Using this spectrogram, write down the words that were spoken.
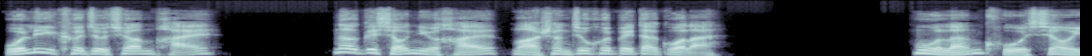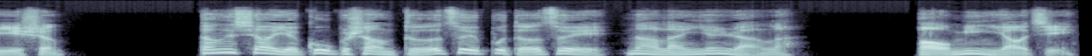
我立刻就去安排。那个小女孩马上就会被带过来。木兰苦笑一声，当下也顾不上得罪不得罪纳兰嫣然了，保命要紧。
